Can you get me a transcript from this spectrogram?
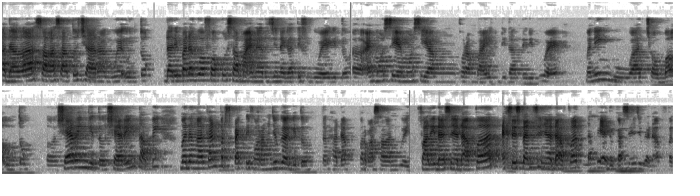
adalah salah satu cara gue untuk daripada gue fokus sama energi negatif gue gitu eh, emosi-emosi yang kurang baik di dalam diri gue mending gue coba untuk sharing gitu, sharing tapi mendengarkan perspektif orang juga gitu terhadap permasalahan gue. Validasinya dapat, eksistensinya dapat, tapi edukasinya juga dapat.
